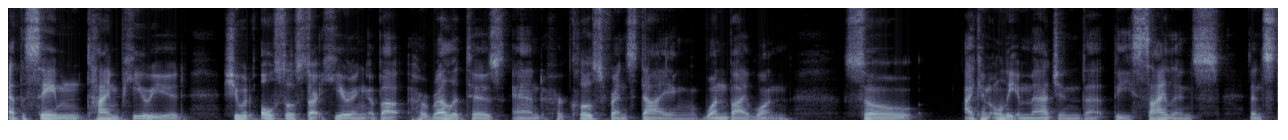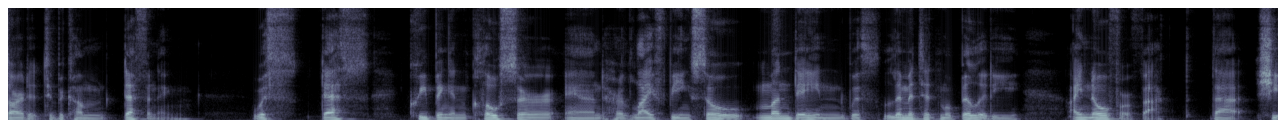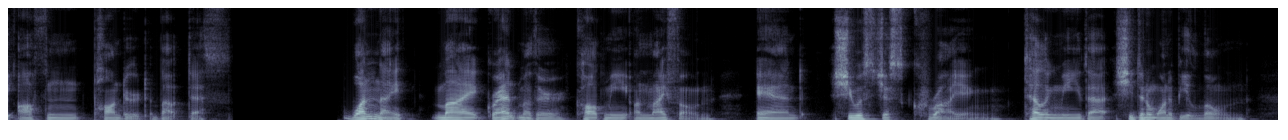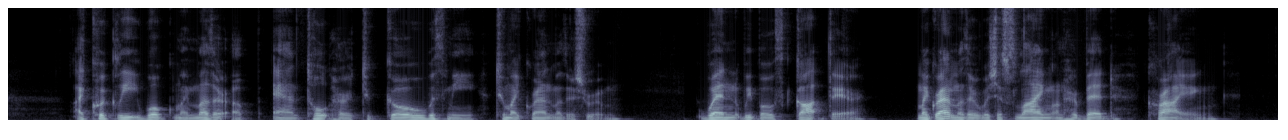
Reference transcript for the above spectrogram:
At the same time period, she would also start hearing about her relatives and her close friends dying one by one. So I can only imagine that the silence then started to become deafening, with death creeping in closer and her life being so mundane with limited mobility. I know for a fact that she often pondered about death. One night, my grandmother called me on my phone and she was just crying, telling me that she didn't want to be alone. I quickly woke my mother up and told her to go with me to my grandmother's room. When we both got there, my grandmother was just lying on her bed, crying.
